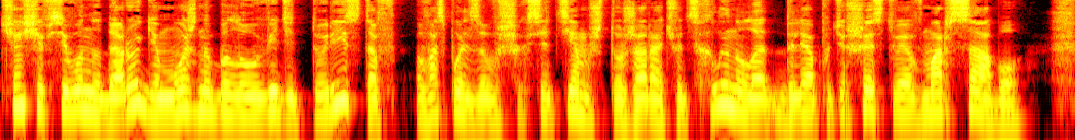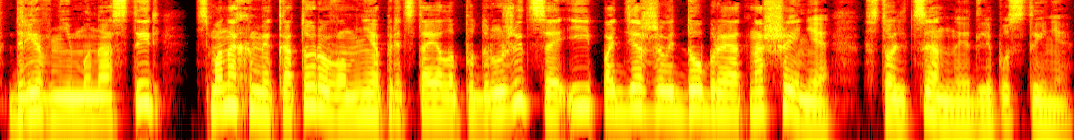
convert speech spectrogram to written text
чаще всего на дороге можно было увидеть туристов, воспользовавшихся тем, что жара чуть схлынула, для путешествия в Марсабу, древний монастырь, с монахами которого мне предстояло подружиться и поддерживать добрые отношения, столь ценные для пустыни.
